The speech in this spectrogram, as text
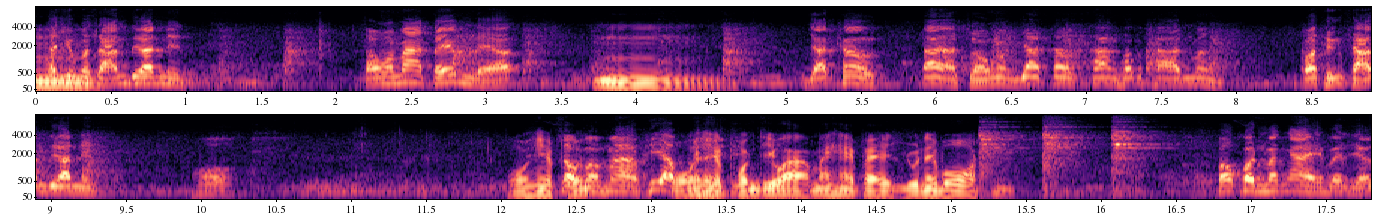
มถ้าอยู่มาสามเดือนนี่ซองมาม่าเต็มแล้ว อืม ยัดเข้าใต้อาสงมั่งยัดเข้าข้างพระประธานมั่ง พอถึงสามเดือนนี่โอ้โอ้เหตุซผองลมาม่าเพียบโอ้เลยเหตุผลที่ว่าไม่ให้ไปอยู่ในโบสถ์เพราะคนมักง่ายไปเดี๋ยว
